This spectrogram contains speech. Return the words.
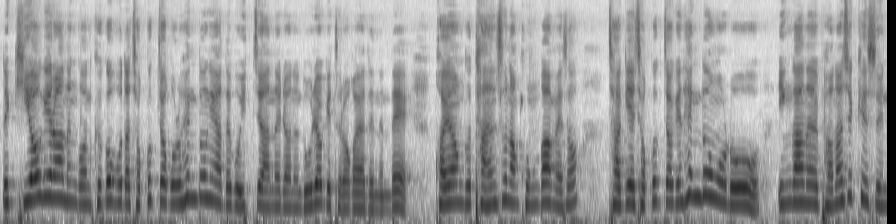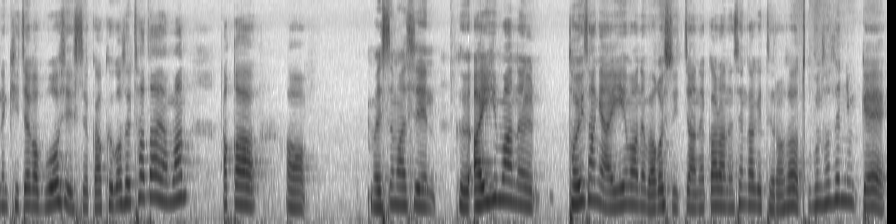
근데 기억이라는 건 그거보다 적극적으로 행동해야 되고 잊지 않으려는 노력이 들어가야 되는데 과연 그 단순한 공감에서 자기의 적극적인 행동으로 인간을 변화시킬 수 있는 기제가 무엇이 있을까? 그것을 찾아야만 아까 어, 말씀하신 그 아이 희만을 더 이상의 아이 희만을 막을 수 있지 않을까라는 생각이 들어서 두 분 선생님께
